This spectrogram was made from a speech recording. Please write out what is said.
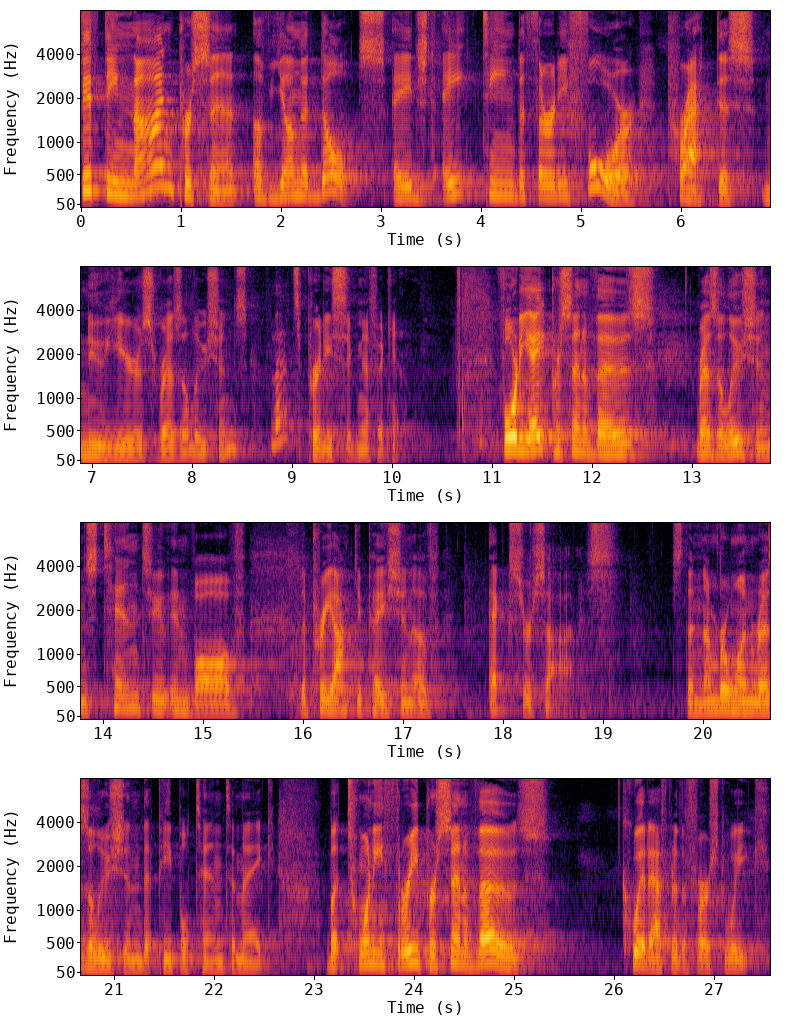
59% of young adults aged 18 to 34 practice New Year's resolutions. That's pretty significant. 48% of those resolutions tend to involve the preoccupation of exercise. It's the number one resolution that people tend to make. But 23% of those quit after the first week.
